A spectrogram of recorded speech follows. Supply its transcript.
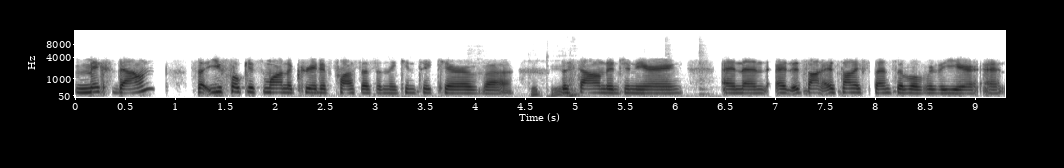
mixed down, so that you focus more on the creative process and they can take care of uh, the sound engineering. And then it's not it's not expensive over the year, and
